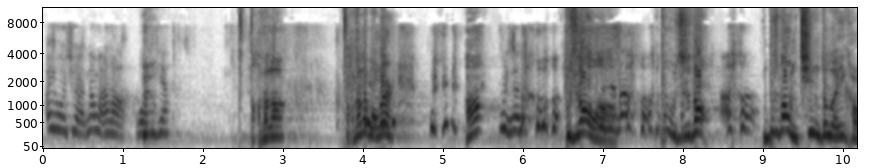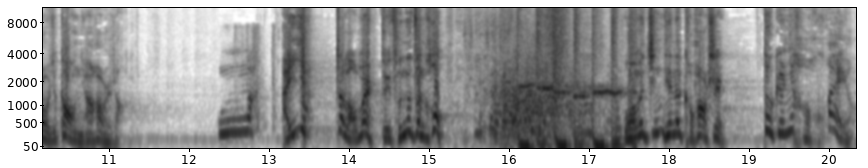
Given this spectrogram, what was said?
哎呦我去，那完了，我的天！咋的了？咋的了，宝贝儿？啊？不知道。不知道啊？不知道。不知道。你不知道，你亲你豆哥一口，我就告诉你暗号是啥。嗯啊。哎呀，这老妹儿嘴唇子真厚。我们今天的口号是：豆哥你好坏 哟。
